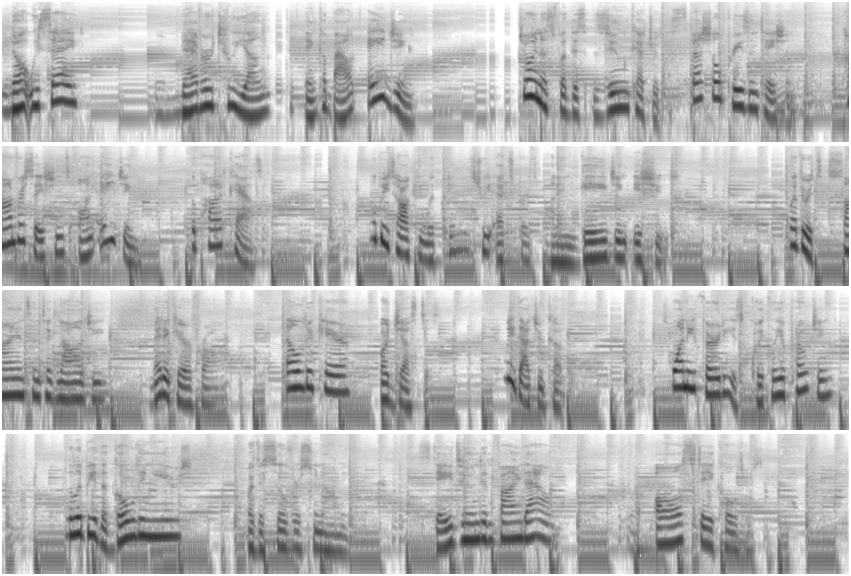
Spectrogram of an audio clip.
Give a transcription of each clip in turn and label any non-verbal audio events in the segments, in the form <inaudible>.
You know what we say? We're never too young to think about aging. Join us for this Zoomcatchers special presentation, Conversations on Aging, the podcast. We'll be talking with industry experts on engaging issues. Whether it's science and technology, Medicare fraud, elder care, or justice, we got you covered. 2030 is quickly approaching. Will it be the golden years or the silver tsunami? Stay tuned and find out. We're all stakeholders.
